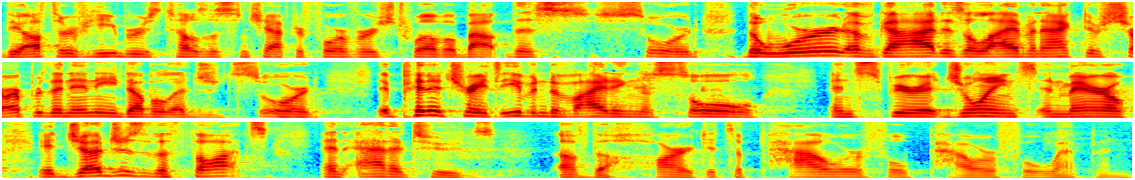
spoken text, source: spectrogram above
The author of Hebrews tells us in chapter 4, verse 12 about this sword. The word of God is alive and active, sharper than any double edged sword. It penetrates, even dividing the soul and spirit, joints and marrow. It judges the thoughts and attitudes of the heart. It's a powerful, powerful weapon.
